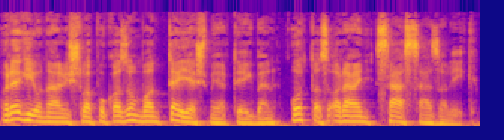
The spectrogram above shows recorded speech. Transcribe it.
A regionális lapok azonban teljes mértékben, ott az arány 100 százalék.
